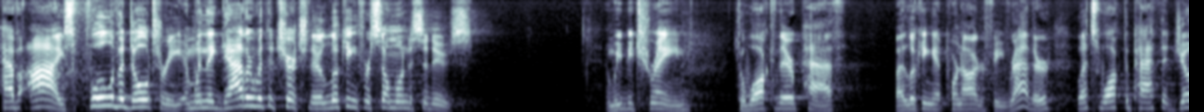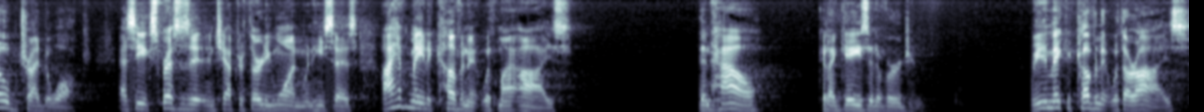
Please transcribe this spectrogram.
have eyes full of adultery, and when they gather with the church, they're looking for someone to seduce. And we be trained to walk their path by looking at pornography. Rather, let's walk the path that Job tried to walk, as he expresses it in chapter 31 when he says, I have made a covenant with my eyes. Then how could I gaze at a virgin? We need to make a covenant with our eyes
